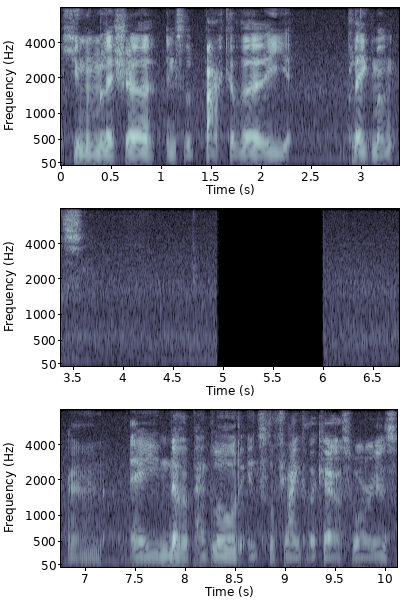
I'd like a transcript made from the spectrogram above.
human militia into the back of the plague monks. And another peg lord into the flank of the chaos warriors.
